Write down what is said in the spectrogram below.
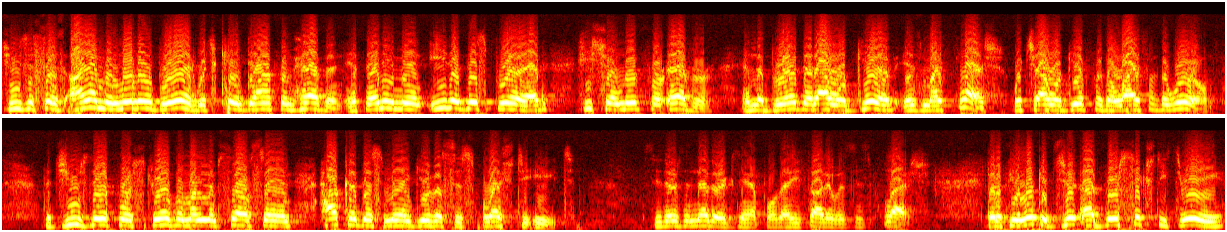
Jesus says, I am the living bread which came down from heaven. If any man eat of this bread, he shall live forever. And the bread that I will give is my flesh, which I will give for the life of the world. The Jews therefore strove among themselves, saying, How could this man give us his flesh to eat? See, there's another example that he thought it was his flesh. But if you look at uh, verse 63,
